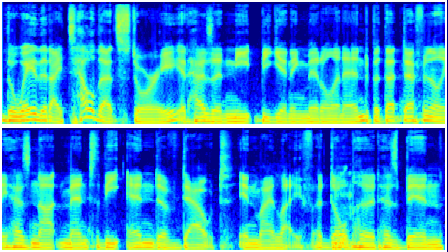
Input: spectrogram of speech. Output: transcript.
the way that I tell that story, it has a neat beginning, middle, and end, but that definitely has not meant the end of doubt in my life. Mm. Adulthood has been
